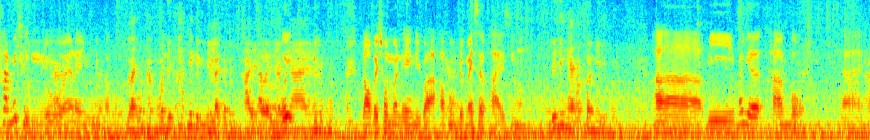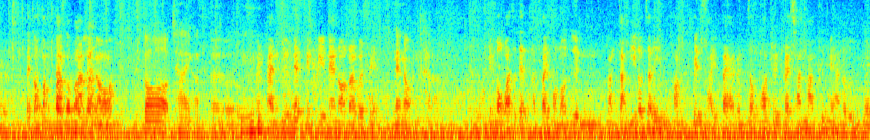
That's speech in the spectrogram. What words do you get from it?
คาดไม่ถึงด้วยอะไรอย่างเงี้ยครับผมหลายคนคนที่คาดไม่ถึงนี่แหละจะเป็นใครอะไรยังอุ้ย ไง เราไปชมกันเองดีกว่าครับผมเดี๋ยวไม่เซอร์ไพรส์เนาะจริงๆแขกรับเชิญมีกี่คนเอ่อมีไม่เยอะครับผมใช่ แต่ก็ปังปังๆมาเลยเนาะก็ใช่ครับ เออแฟนๆคือได้เสียงกรี๊ดแน่นอนร้อยเปอร์เซ็นต์แน่นอนครับ เห็นบอกว่าสเต็ปถัดไปของโนนอื่น หลังจากนี้เราจะได้เห็นความเป็นสายแฟร์เป็นเจ้าพ่อเทรนด์แฟชั่นมากขึ้นไหมฮะโนนอื่น โอ้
